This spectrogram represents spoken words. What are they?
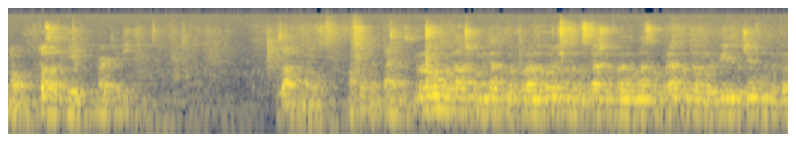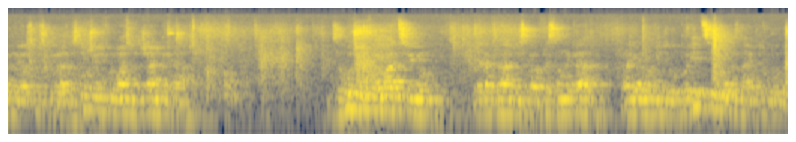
Ну, хто за такий проект рішення? За. Наступне питання. про роботу виконавчого комітету правоохоронного органу забезпечення охорони громадського порядку та боротьбі з злочинцями на території Ярської ради. Слухаю інформацію начальника. Залучую інформацію, я так загально сказав, представника районного відділу поліції, я не знаю, хто буде.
